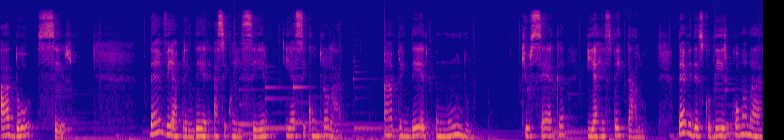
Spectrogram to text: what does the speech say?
a do ser. Deve aprender a se conhecer e a se controlar, a aprender o um mundo que o cerca e a respeitá-lo. Deve descobrir como amar,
